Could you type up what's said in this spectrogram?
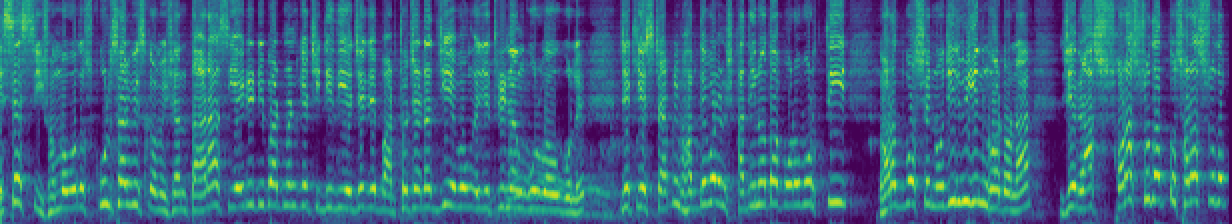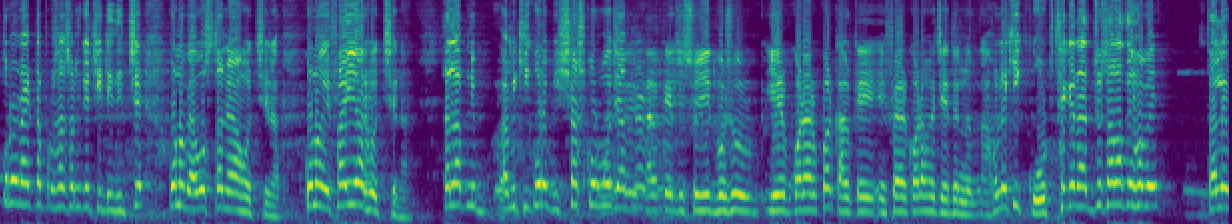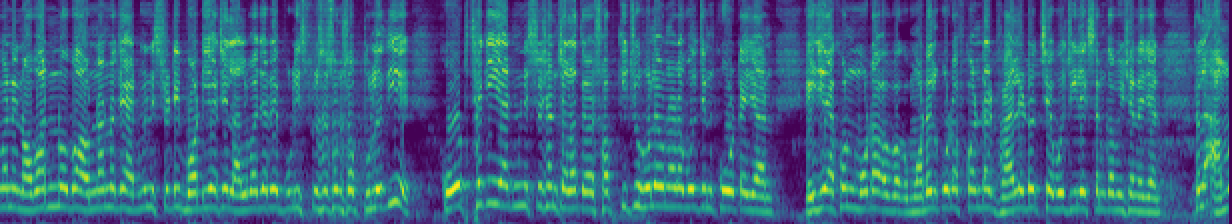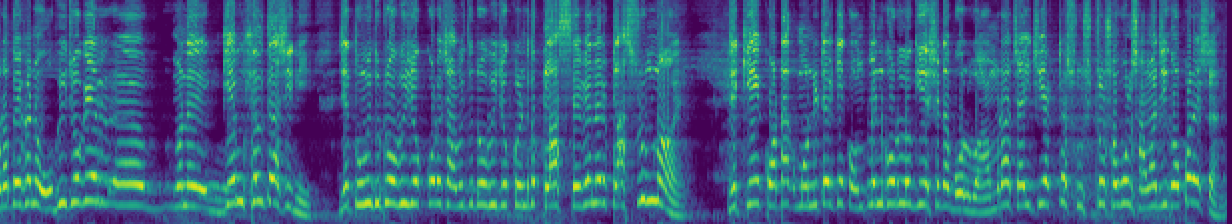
এসএসসি সম্ভবত স্কুল সার্ভিস কমিশন তারা সিআইডি ডিপার্টমেন্টকে চিঠি দিয়েছে যে পার্থ চ্যাটার্জি এবং এই যে তৃণাঙ্কুর বাবু বলে যে কেসটা আপনি ভাবতে পারেন স্বাধীনতা পরবর্তী ভারতবর্ষে নজিরবিহীন ঘটনা যে স্বরাষ্ট্র দপ্তর স্বরাষ্ট্র দপ্তরের একটা প্রশাসনকে চিঠি দিচ্ছে কোনো ব্যবস্থা নেওয়া হচ্ছে না কোনো এফআইআর হচ্ছে না। তাহলে আপনি আমি কি করে বিশ্বাস করব যে আপনার কালকে বিশ্বজিৎ বসু ইয়ে করার পর কালকে এফআইআর করা হয়েছে এদের নামে? তাহলে কি কোর্ট থেকে রাজ্য চালাতে হবে? তাহলে মানে নবান্ন বা অন্যান্য যে অ্যাডমিনিস্ট্রেটিভ বডি আছে, লালবাজারে পুলিশ প্রশাসন সব তুলে দিয়ে কোর্ট থেকেই অ্যাডমিনিস্ট্রেশন চালাতে হয়। সব কিছু হলে ওনারা বলছেন কোর্টে যান। এই যে এখন মোডা model code of conduct violate হচ্ছে, বলছি ইলেকশন কমিশনে যান। তাহলে আমরা তো এখানে অভিযোগের মানে গেম খেলতে আসিনি যে তুমি দুটো অভিযোগ করেছ, আমি দুটো অভিযোগ করিনি। তো ক্লাস সেভেনের ক্লাসরুম নয় যে কে কটা মনিটরকে কমপ্লেন করল গিয়ে সেটা বলব। আমরা চাইছি একটা সুষ্ঠু সবল সামাজিক অপারেশন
